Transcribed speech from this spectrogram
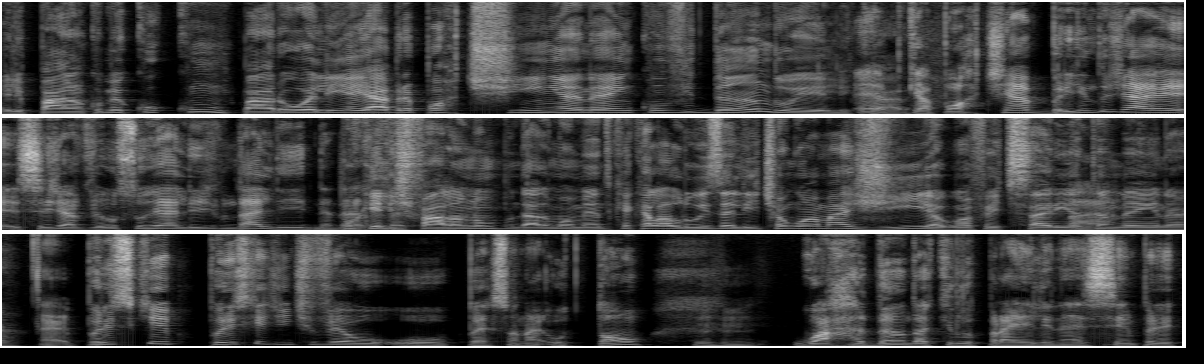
Ele para, comeu cocum, parou ali e abre a portinha, né, convidando ele, É, cara. porque a portinha abrindo já é, você já vê o surrealismo dali, né? Da- Porque eles da- falam num dado momento que aquela luz ali tinha alguma magia, alguma feitiçaria É. também, né? É, por isso que por isso que a gente vê o, o personagem, o Tom Uhum. guardando aquilo pra ele, né? Sempre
